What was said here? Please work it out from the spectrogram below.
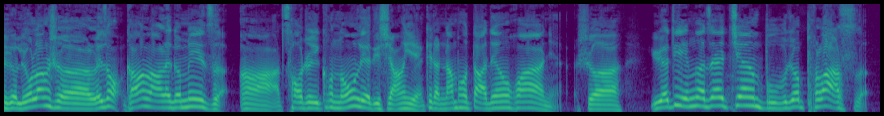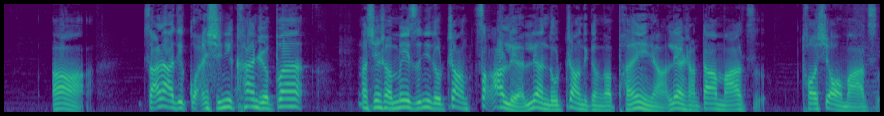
这个流浪说：“雷总刚拉了个妹子啊，操着一口浓烈的乡音，给她男朋友打电话呢，说月底我在建部这 Plus，啊，咱俩的关系你看着办。我心说妹子你都长咋了？脸都长得跟个盆一样，脸上大麻子套小麻子，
